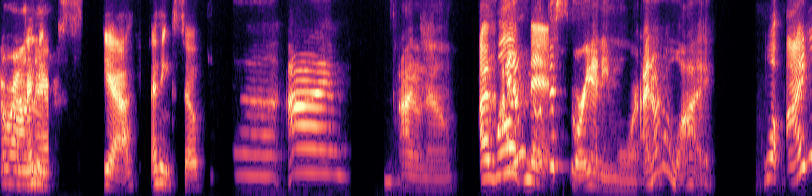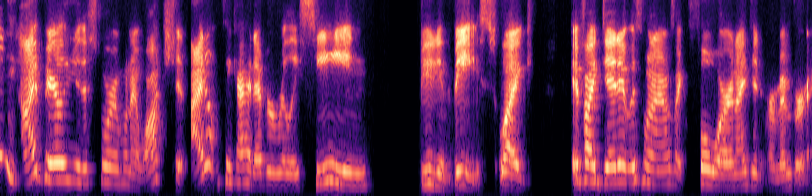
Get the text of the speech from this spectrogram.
Around I there. think, yeah, I think so. Uh, I'm. I don't know. I will I don't know admit. the story anymore. I don't know why. Well, I didn't. I barely knew the story when I watched it. I don't think I had ever really seen Beauty and the Beast. Like, if I did, it was when I was like four, and I didn't remember it.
